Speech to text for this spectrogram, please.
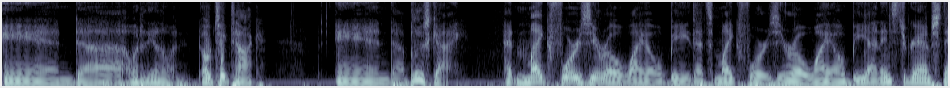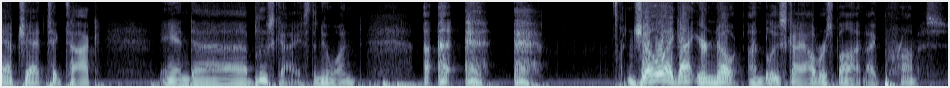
and uh, what are the other one? Oh, TikTok and uh, Blue Sky at Mike40YOB. That's Mike40YOB on Instagram, Snapchat, TikTok, and uh, Blue Sky is the new one. Joe, I got your note on Blue Sky. I'll respond. I promise.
